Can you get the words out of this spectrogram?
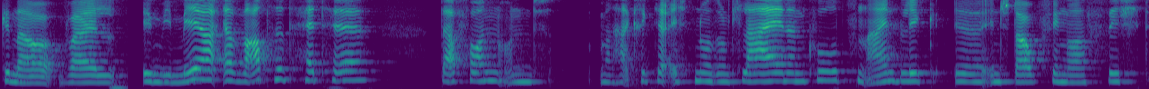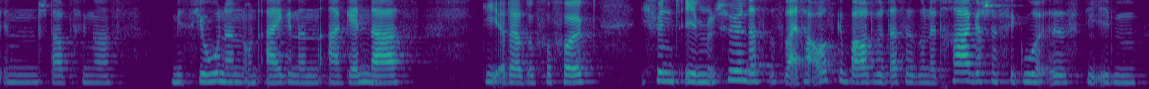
Genau, weil irgendwie mehr erwartet hätte davon und man hat, kriegt ja echt nur so einen kleinen, kurzen Einblick äh, in Staubfingers Sicht, in Staubfingers Missionen und eigenen Agendas, die er da so verfolgt. Ich finde eben schön, dass es weiter ausgebaut wird, dass er so eine tragische Figur ist, die eben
